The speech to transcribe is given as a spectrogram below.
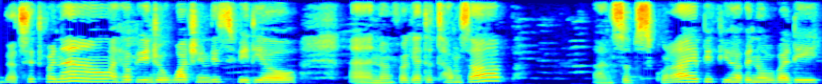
That's it for now. I hope you enjoy watching this video. And don't forget to thumbs up and subscribe if you haven't already.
